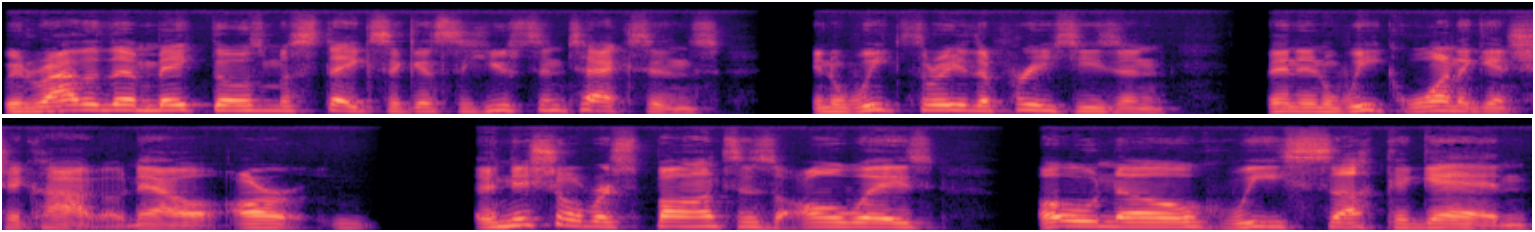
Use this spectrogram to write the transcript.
We'd rather them make those mistakes against the Houston Texans in week three of the preseason than in week one against Chicago. Now, our initial response is always, oh no, we suck again.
